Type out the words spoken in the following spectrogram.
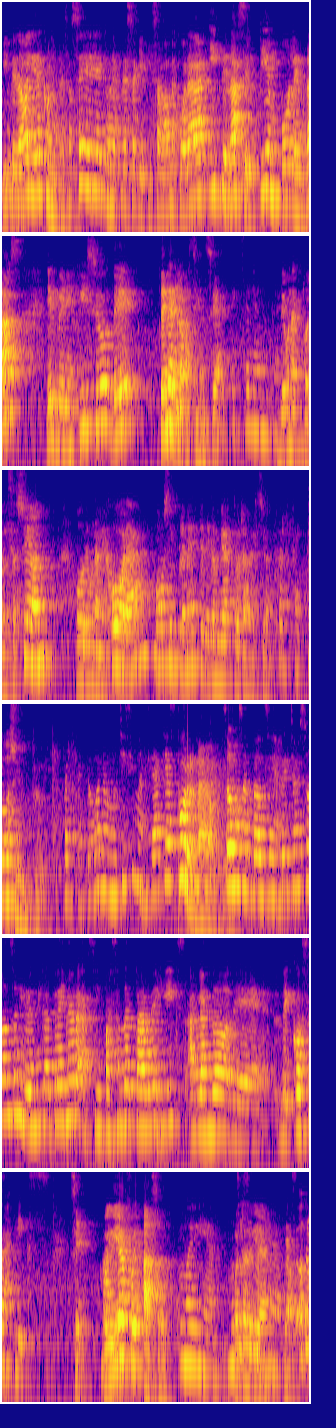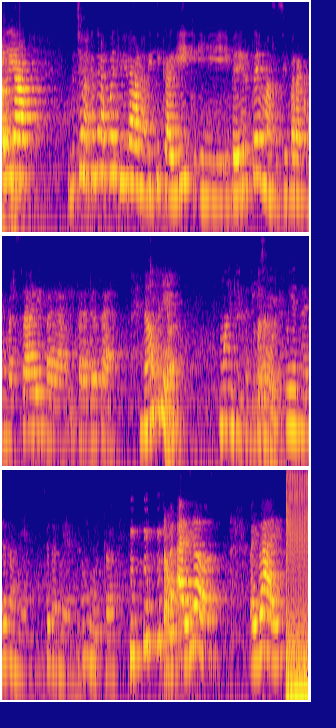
Y te da validez con una empresa seria, que es una empresa que quizá va a mejorar y te das el tiempo, les das el beneficio de tener la paciencia Excelente. de una actualización o de una mejora o simplemente de cambiarte a otra versión. Perfecto. Todo eso influye. Perfecto. Bueno, muchísimas gracias. Por nada. Somos entonces Richard Sonson y Verónica Trainer, así pasando tardes geeks, hablando de, de cosas geeks. Sí. Vale. Hoy día fue ASO. Muy bien, Otro muchísimas día, gracias. no, Otro día, de hecho la gente nos puede escribir a Analítica Geek y, y pedir temas así para conversar y para, y para tratar, ¿no? Entretenido. Muy entretenido. Lo pasé muy bien. Muy entretenido, yo también, yo también. Un gusto. Chao. Adiós. Bye bye.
